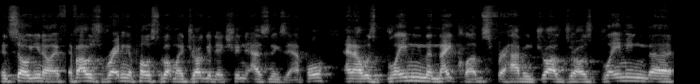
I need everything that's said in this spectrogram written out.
And so, you know, if, if I was writing a post about my drug addiction as an example, and I was blaming the nightclubs for having drugs, or I was blaming the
